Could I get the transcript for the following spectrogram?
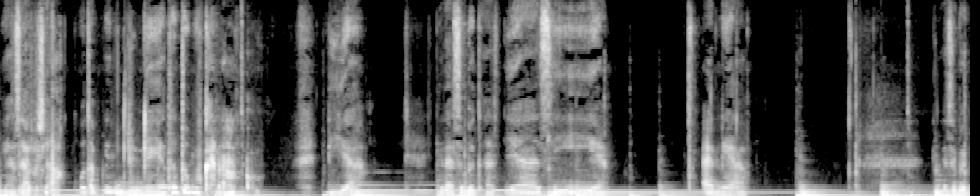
Yang seharusnya aku tapi di dunia tuh bukan aku. Dia kita sebut aja si N ya. Kita sebut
